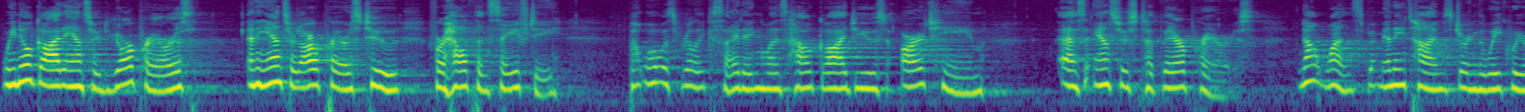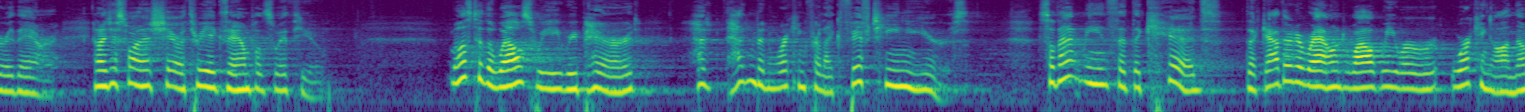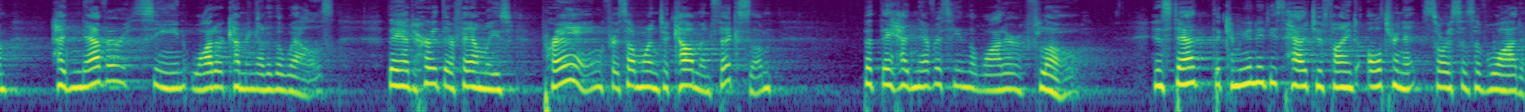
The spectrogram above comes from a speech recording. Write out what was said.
We know God answered your prayers, and He answered our prayers too for health and safety. But what was really exciting was how God used our team as answers to their prayers not once, but many times during the week we were there. And I just want to share three examples with you. Most of the wells we repaired had, hadn't been working for like 15 years. So that means that the kids that gathered around while we were working on them had never seen water coming out of the wells. They had heard their families praying for someone to come and fix them, but they had never seen the water flow. Instead, the communities had to find alternate sources of water.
